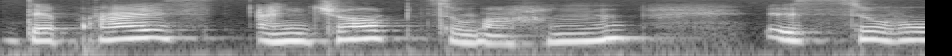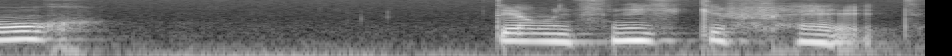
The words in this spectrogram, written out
Der Preis, einen Job zu machen, ist zu hoch, der uns nicht gefällt.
